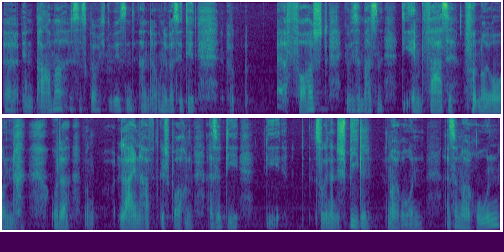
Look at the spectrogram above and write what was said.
äh, in Parma, ist es glaube ich gewesen, an der Universität, äh, erforscht gewissermaßen die Emphase von Neuronen oder laienhaft gesprochen. Also die, die sogenannte Spiegelneuronen. Also Neuronen,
